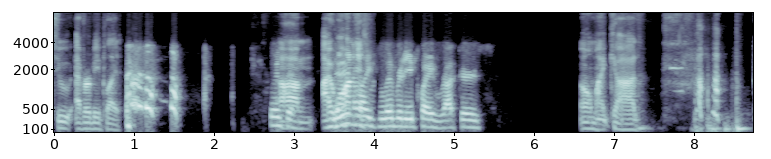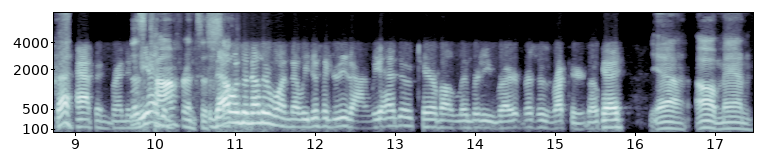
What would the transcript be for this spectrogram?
to ever be played. Listen, um, I wanted like Liberty play Rutgers. Oh my god. that happened, Brendan. This conference to, is that so... was another one that we disagreed on. We had to care about Liberty versus Rutgers. Okay. Yeah. Oh man,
